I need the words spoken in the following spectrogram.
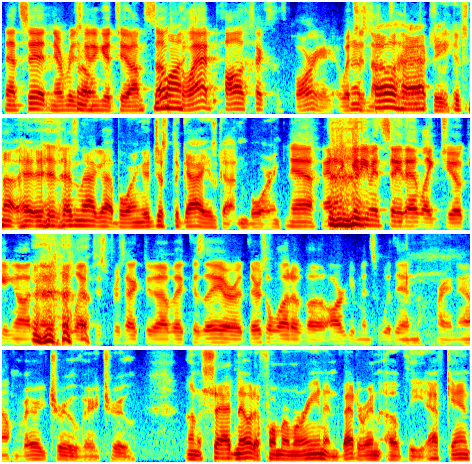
That's it. And everybody's Well, going to get to. I'm so why- glad politics is boring, which I'm is not so true, happy actually. it's not it has not got boring it just the guy has gotten boring Yeah, and I can't even say that like joking on uh, the leftist perspective of it because they are there's a lot of uh, arguments within right now. Very true, very true. On a sad note, a former Marine and veteran of the Afghan,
